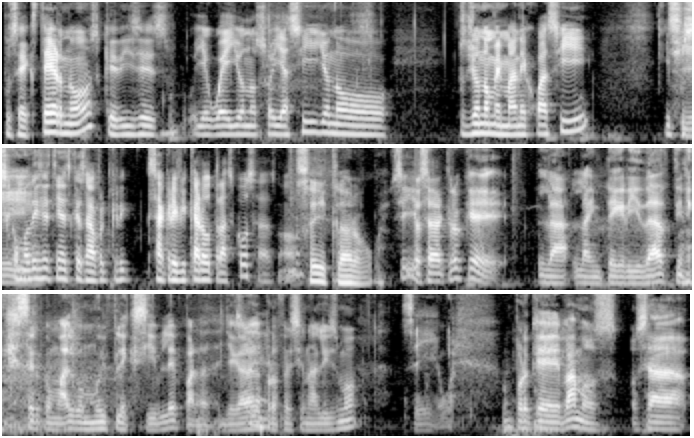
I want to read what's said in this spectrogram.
pues, externos, que dices, oye, güey, yo no soy así, yo no, pues yo no me manejo así. Y pues, Sí. como dices, tienes que sacri- sacrificar otras cosas, ¿no? Sí, claro, güey. Sí, o sea, creo que la, la integridad tiene que ser como algo muy flexible para llegar Sí. al profesionalismo. Sí, güey. Porque, vamos, o sea,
